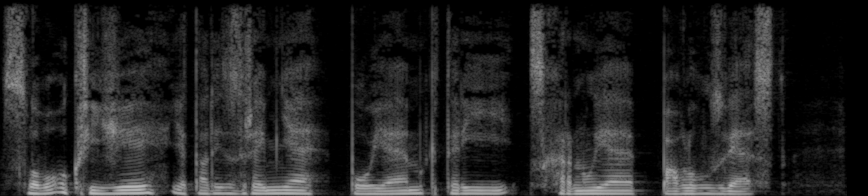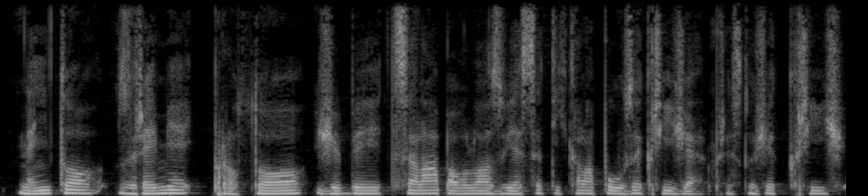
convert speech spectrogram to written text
Slovo o kříži je tady zřejmě pojem, který schrnuje Pavlovu zvěst. Není to zřejmě proto, že by celá Pavlova zvěst se týkala pouze kříže, přestože kříž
